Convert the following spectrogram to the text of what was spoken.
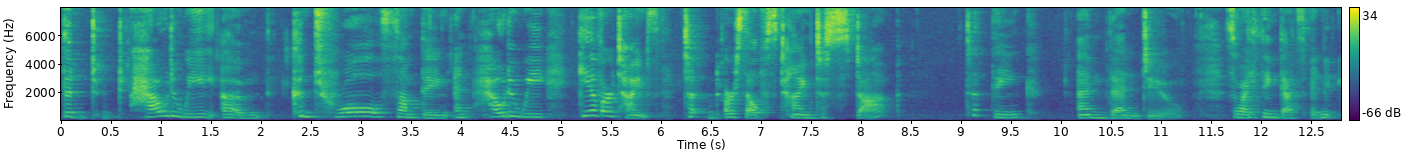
the how do we um, control something and how do we give our times to ourselves time to stop to think and then do. So i think that's an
